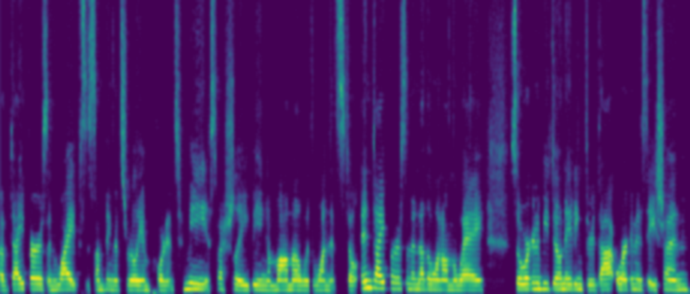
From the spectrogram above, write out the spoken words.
of diapers and wipes is something that's really important to me, especially being a mama with one that's still in diapers and another one on the way. So we're going to be donating through that organization.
